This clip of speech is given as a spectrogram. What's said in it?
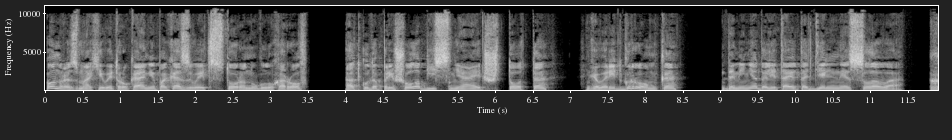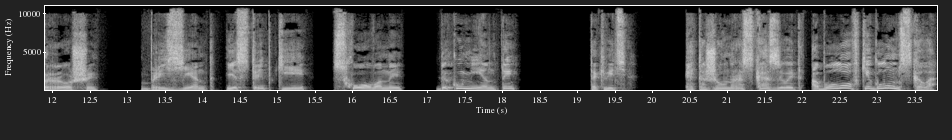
Он размахивает руками, показывает в сторону глухаров, откуда пришел, объясняет что-то, говорит громко. До меня долетают отдельные слова. Гроши, брезент, ястребки, схованы, документы. Так ведь это же он рассказывает об уловке Глумского,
